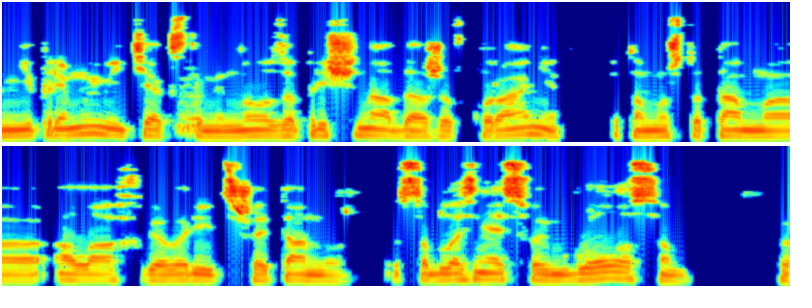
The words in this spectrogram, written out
не прямыми текстами, но запрещена даже в Коране. потому что там э, Аллах говорит шайтану, соблазняй своим голосом, э,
